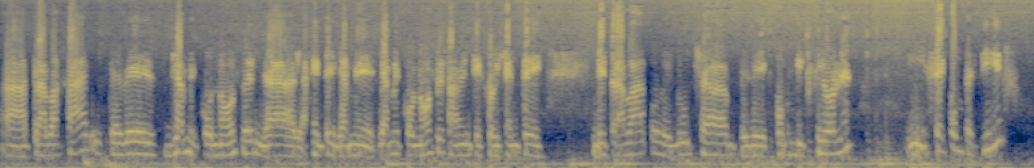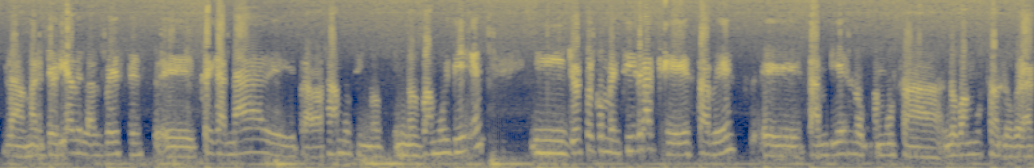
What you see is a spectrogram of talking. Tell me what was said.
a trabajar. Ustedes ya me conocen, la gente ya me ya me conoce, saben que soy gente de trabajo, de lucha, de convicciones y sé competir. La mayoría de las veces eh, sé ganar, eh, trabajamos y nos, y nos va muy bien y yo estoy convencida que esta vez eh, también lo vamos a lo vamos a lograr.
